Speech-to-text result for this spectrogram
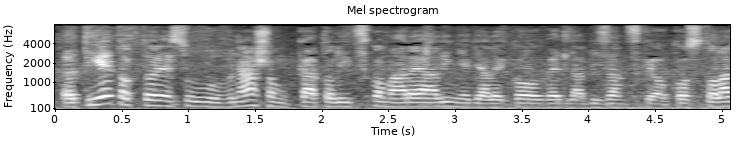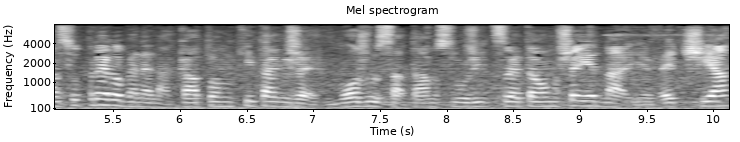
E, tieto, ktoré sú v našom katolickom areáli nedaleko vedľa byzantského kostola, sú prerobené na katonky, takže môžu sa tam slúžiť Sveta. Jedna je väčšia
